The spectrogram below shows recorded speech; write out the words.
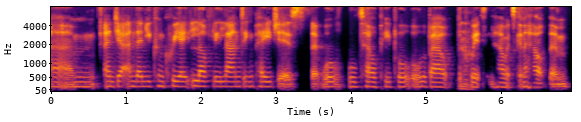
um, and yeah, and then you can create lovely landing pages that will will tell people all about the yeah. quiz and how it's going to help them.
